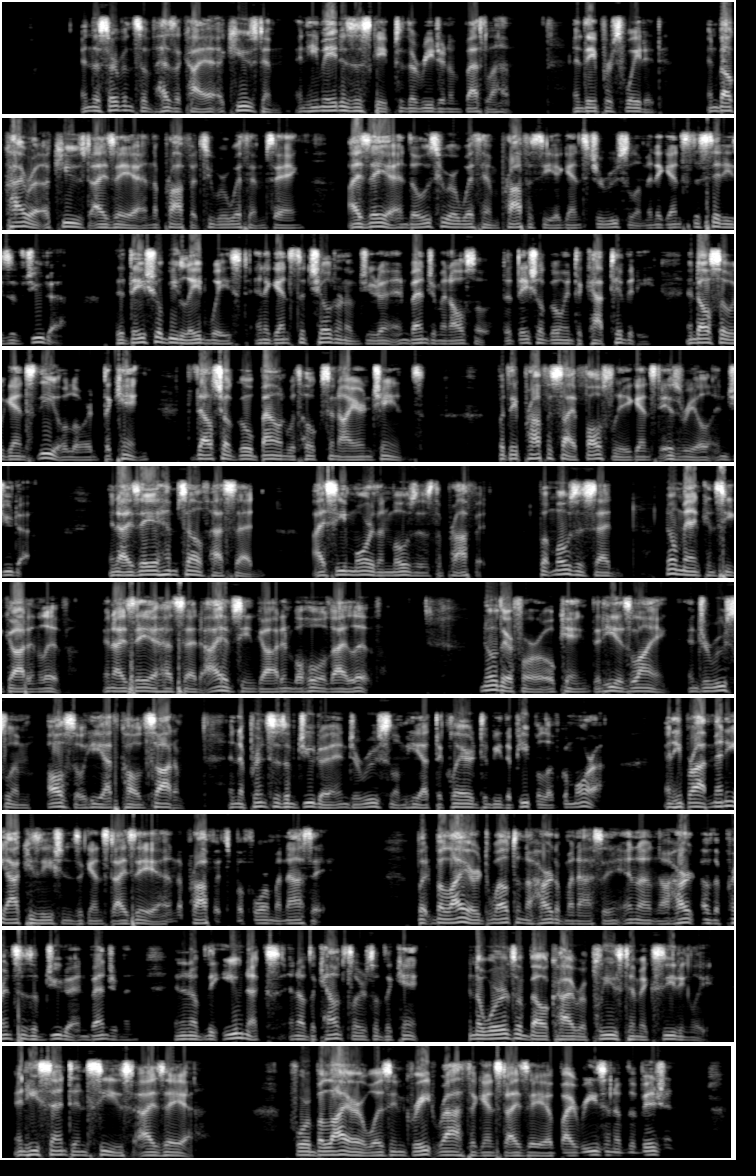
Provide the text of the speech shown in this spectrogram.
And the servants of Hezekiah accused him, and he made his escape to the region of Bethlehem. And they persuaded. And Balkira accused Isaiah and the prophets who were with him, saying, Isaiah and those who are with him prophesy against Jerusalem and against the cities of Judah, that they shall be laid waste, and against the children of Judah and Benjamin also, that they shall go into captivity, and also against thee, O Lord, the king, that thou shalt go bound with hooks and iron chains. But they prophesy falsely against Israel and Judah. And Isaiah himself hath said, I see more than Moses the prophet. But Moses said, No man can see God and live. And Isaiah hath said, I have seen God, and behold, I live. Know therefore, O king, that he is lying, and Jerusalem also he hath called Sodom, and the princes of Judah and Jerusalem he hath declared to be the people of Gomorrah. And he brought many accusations against Isaiah and the prophets before Manasseh. But Beliar dwelt in the heart of Manasseh, and in the heart of the princes of Judah and Benjamin, and of the eunuchs and of the counselors of the king. And the words of Balkira pleased him exceedingly, and he sent and seized Isaiah. For Beliar was in great wrath against Isaiah by reason of the vision,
